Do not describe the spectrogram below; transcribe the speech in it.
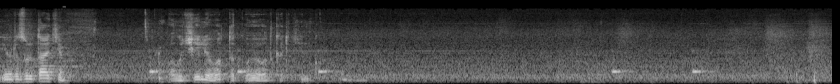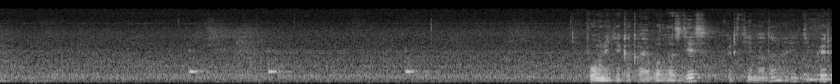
И в результате получили вот такую вот картинку. Помните, какая была здесь картина, да? И теперь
